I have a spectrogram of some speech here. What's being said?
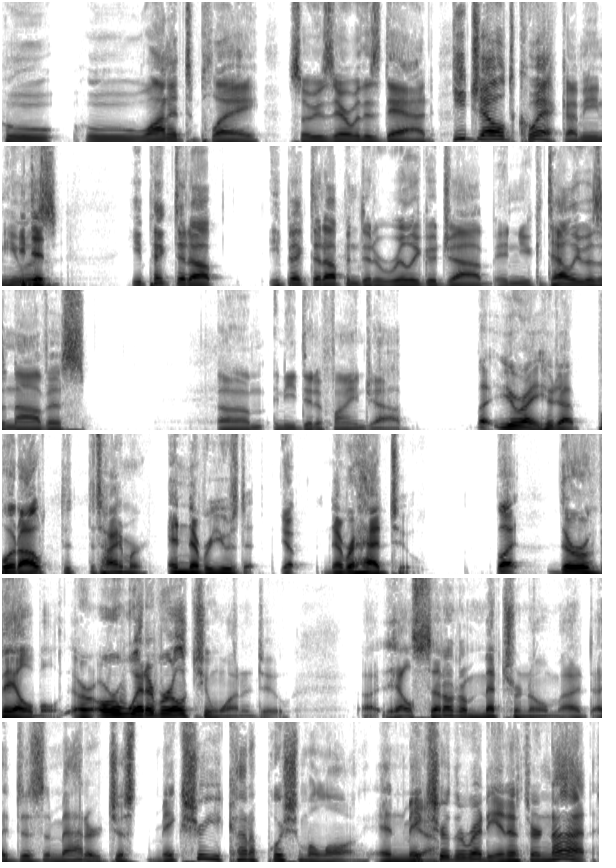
who who wanted to play, so he was there with his dad. He gelled quick. I mean, he, He was did. he picked it up. He picked it up and did a really good job. And you could tell he was a novice. Um, and he did a fine job. But you're right. Who put out the, the timer and never used it. Yep. Never had to. But they're available or, or whatever else you want to do. Uh, hell, set out a metronome. I, it doesn't matter. Just make sure you kind of push them along and make Yeah. sure they're ready. And if they're not,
